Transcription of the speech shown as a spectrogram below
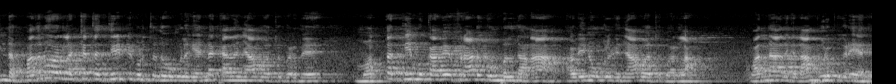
இந்த பதினோரு லட்சத்தை திருப்பி கொடுத்தது உங்களுக்கு என்ன கதை ஞாபகத்துக்கு வருது? மொத்த திமுகவே ஃப்ராடு கும்பல் தானா? அப்படின்னு உங்களுக்கு ஞாபகத்துக்கு வரலாம். வந்தால் அதுக்கு நான் பொறுப்பு கிடையாது.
